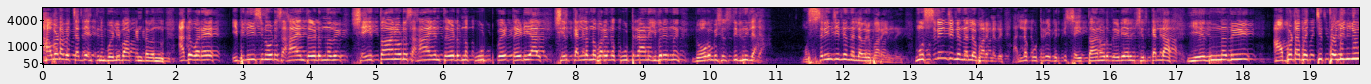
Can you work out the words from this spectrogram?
അവിടെ വെച്ച് അദ്ദേഹത്തിന് വെളിവാക്കേണ്ടി വന്നു അതുവരെ ഇബിലീസിനോട് സഹായം തേടുന്നത് ഷെയ്ത്താനോട് സഹായം തേടുന്ന തേടിയാൽ ഷിർക്കല്ലെന്ന് പറയുന്ന കൂട്ടരാണ് ഇവരെന്ന് ലോകം വിശ്വസിച്ചിരുന്നില്ല. മുസ്ലിം ചിഹ്നെന്നല്ല അവർ പറയുന്നത്. മുസ്ലിം ചിഹ്നെന്നല്ല പറയുന്നത്. അല്ല കൂട്ടരെ ഇവർക്ക് ഷെയ്ത്താനോട് തേടിയാലും ഷിർക്കല്ല എന്നത് അവിടെ വെച്ച് തെളിഞ്ഞു.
